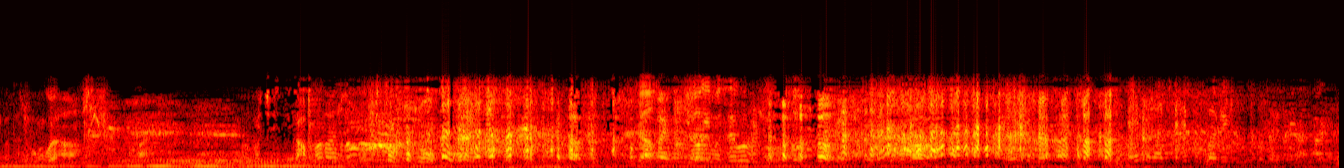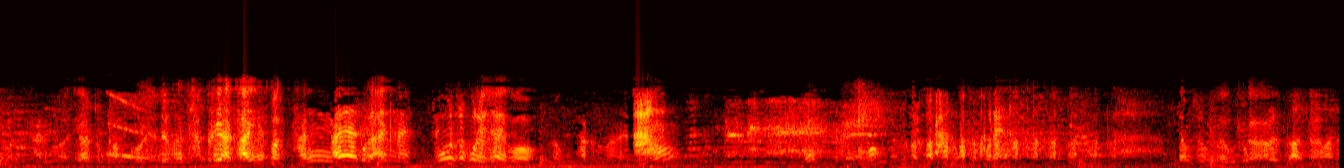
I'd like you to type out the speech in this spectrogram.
이거 다 좋은 거야. 그렇지. 네가 아빠가 하는 아니 막 다른 아니, 소리 안 내. 좋은 초콜릿이야 이거. 다 그만. 앙? 어? 어? 앙 초콜릿? 부담스러운 거야 우리가. 안 좋아하는.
